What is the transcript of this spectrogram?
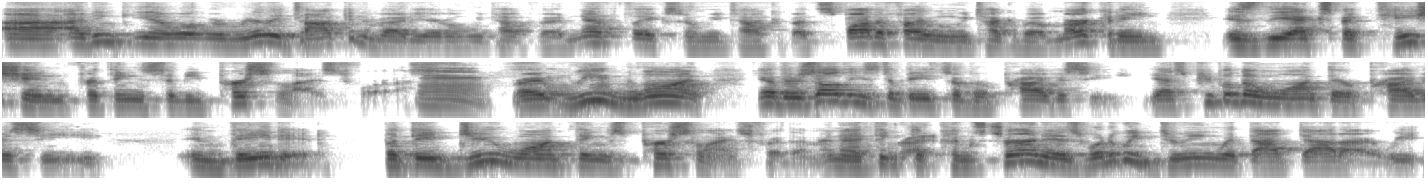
uh, I think you know what we're really talking about here when we talk about Netflix, when we talk about Spotify, when we talk about marketing, is the expectation for things to be personalized for us. Mm, Right? We want, you know, there's all these debates over privacy. Yes, people don't want their privacy invaded, but they do want things personalized for them. And I think Right. the concern is what are we doing with that data? Are we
